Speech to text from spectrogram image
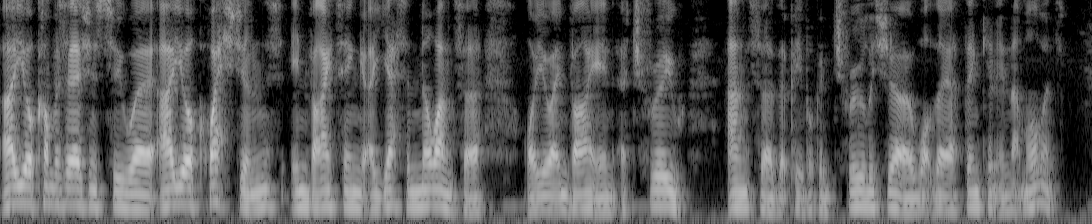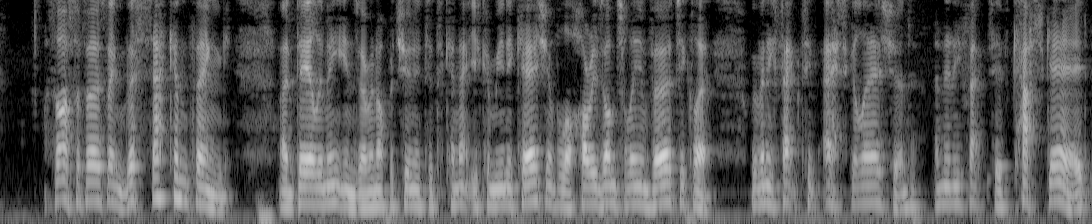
Are your conversations two way? Are your questions inviting a yes and no answer, or are you're inviting a true answer that people can truly share what they are thinking in that moment? So that's the first thing. The second thing, uh, daily meetings are an opportunity to connect your communication flow horizontally and vertically with an effective escalation and an effective cascade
